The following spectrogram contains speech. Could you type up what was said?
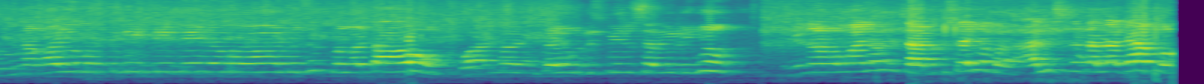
Huwag na kayo magtinitindi ng mga lusot mga tao. Huwag na, hindi kayong respeto sa sarili nyo. Yun ang wala naman, sabi ko sa inyo, mag-alis na talaga ako.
